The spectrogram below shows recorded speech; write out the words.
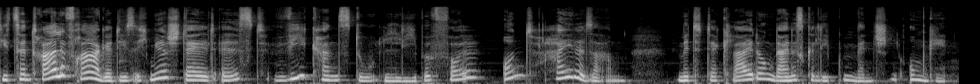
Die zentrale Frage, die sich mir stellt, ist, wie kannst du liebevoll und heilsam mit der Kleidung deines geliebten Menschen umgehen?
